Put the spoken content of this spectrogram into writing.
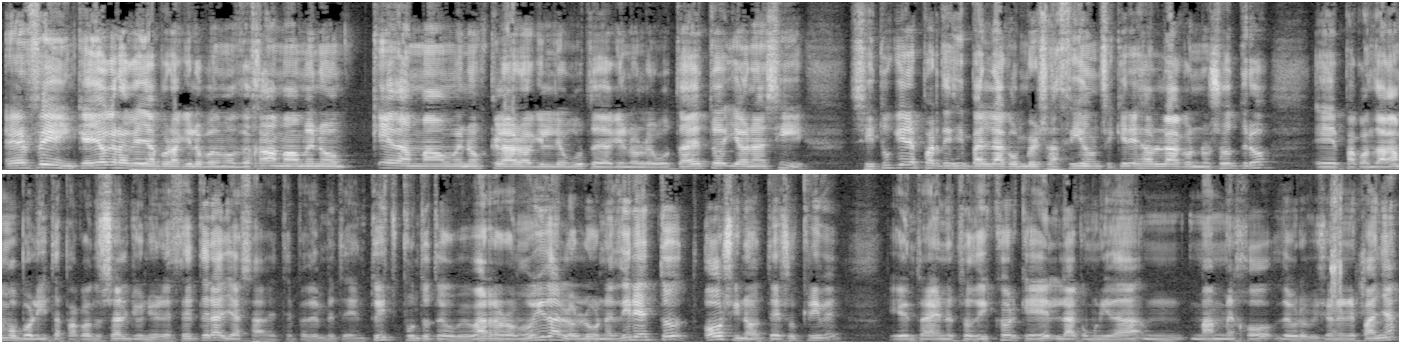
En fin, que yo creo que ya por aquí lo podemos dejar, más o menos queda más o menos claro a quién le gusta y a quién no le gusta esto. Y aún así, si tú quieres participar en la conversación, si quieres hablar con nosotros, eh, para cuando hagamos bolitas, para cuando sea el junior, etcétera, ya sabes, te puedes meter en twitch.tv barra Euromovida los lunes directos, o si no, te suscribes y entras en nuestro Discord, que es la comunidad mm, más mejor de Eurovisión en España.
